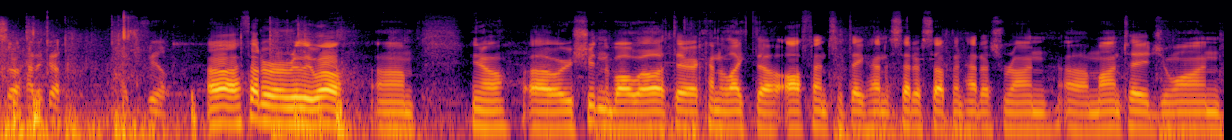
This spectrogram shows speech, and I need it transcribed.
So how'd it go? How'd you feel? Uh, I thought it went really well. Um, you know, uh, we were shooting the ball well out there. I kind of like the offense that they kind of set us up and had us run. Uh, Monte, Juwan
